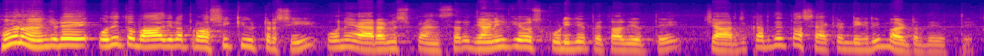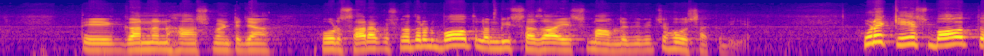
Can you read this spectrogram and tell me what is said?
ਹੁਣ ਜਿਹੜੇ ਉਹਦੇ ਤੋਂ ਬਾਅਦ ਜਿਹੜਾ ਪ੍ਰੋਸੀਕਿਊਟਰ ਸੀ, ਉਹਨੇ ਐਰਨ ਸਪੈਂਸਰ ਜਾਣੀ ਕਿ ਉਸ ਕੁੜੀ ਦੇ ਪਿਤਾ ਦੇ ਉੱਤੇ ਚਾਰਜ ਕਰ ਦਿੱਤਾ ਸੈਕੰਡ ਡਿਗਰੀ ਮਰਡਰ ਦੇ ਉੱਤੇ। ਤੇ ਗਨ ਐਨਹਾਂਸਮੈਂਟ ਜਾਂ ਹੋਰ ਸਾਰਾ ਕੁਝ ਮਤਲਬ ਬਹੁਤ ਲੰਬੀ ਸਜ਼ਾ ਇਸ ਮਾਮਲੇ ਦੇ ਵਿੱਚ ਹੋ ਸਕਦੀ ਹੈ। ਹੁਣ ਇਹ ਕੇਸ ਬਹੁਤ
